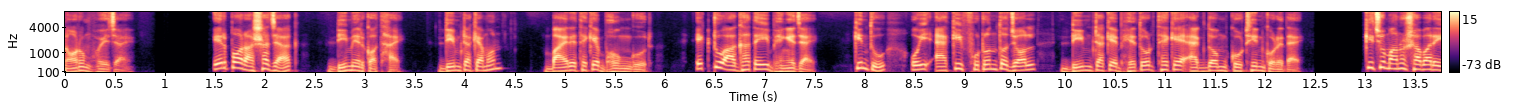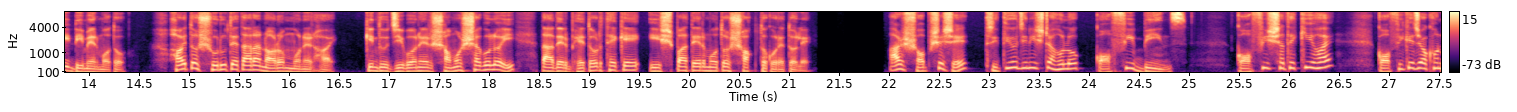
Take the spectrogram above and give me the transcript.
নরম হয়ে যায়। এরপর আসা যাক ডিমের কথায়। ডিমটা কেমন? বাইরে থেকে ভঙ্গুর। একটু আঘাতেই ভেঙে যায়, কিন্তু ওই একই ফুটন্ত জল ডিমটাকে ভেতর থেকে একদম কঠিন করে দেয়। কিছু মানুষ আবার এই ডিমের মতো। হয়তো শুরুতে তারা নরম মনের হয়, কিন্তু জীবনের সমস্যাগুলোই তাদের ভেতর থেকে ইস্পাতের মতো শক্ত করে তোলে। আর সবশেষে তৃতীয় জিনিসটা হলো কফি বিনস। কফির সাথে কি হয়? কফিকে যখন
